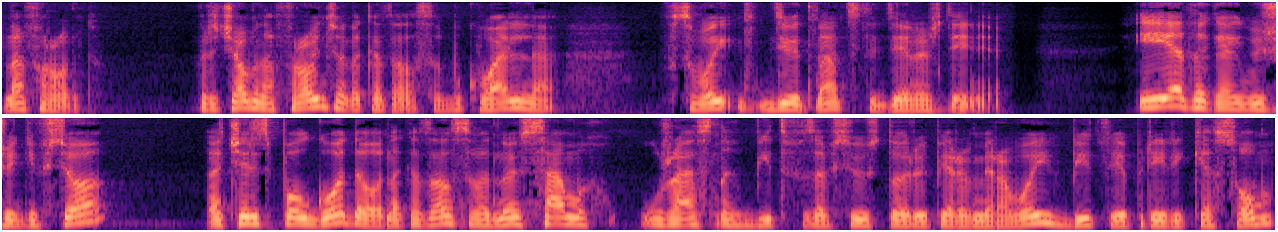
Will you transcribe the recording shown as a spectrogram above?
на фронт. Причем на фронте он оказался буквально в свой 19-й день рождения. И это как бы еще не все. А через полгода он оказался в одной из самых ужасных битв за всю историю Первой мировой, в битве при реке Сом.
